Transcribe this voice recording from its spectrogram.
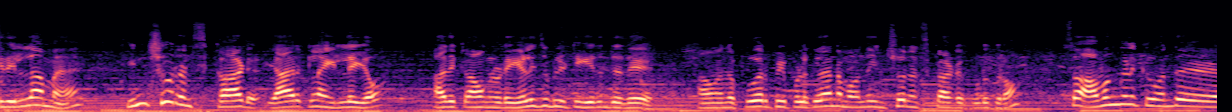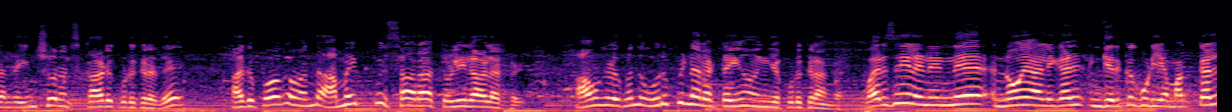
இது இல்லாமல் இன்சூரன்ஸ் கார்டு யாருக்கெல்லாம் இல்லையோ அதுக்கு அவங்களோட எலிஜிபிலிட்டி இருந்தது. அவங்க அந்த புவர் பீப்புளுக்கு தான் நம்ம வந்து இன்சூரன்ஸ் கார்டு கொடுக்குறோம். ஸோ அவங்களுக்கு வந்து அந்த இன்சூரன்ஸ் கார்டு கொடுக்கறது. அது போக வந்து அமைப்பு சாரா தொழிலாளர்கள். அவங்களுக்கு வந்து உறுப்பினர் அட்டையும் இங்கே கொடுக்குறாங்க. வரிசையில் நின்று நோயாளிகள் இங்க இருக்கக்கூடிய மக்கள்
